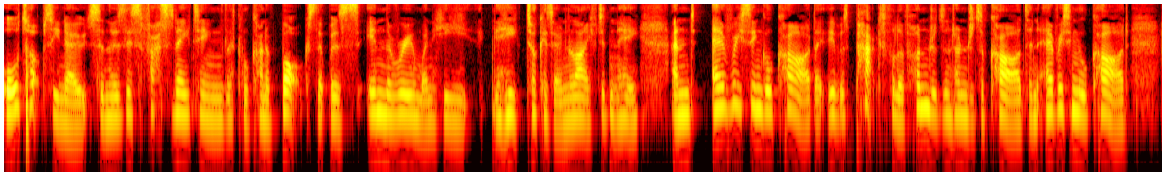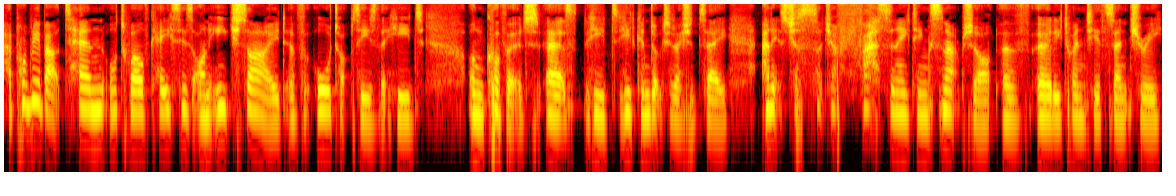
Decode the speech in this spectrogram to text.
autopsy notes and there's this fascinating little kind of box that was in the room when he he took his own life didn't he? And every single card it was packed full of hundreds and hundreds of cards and every single card had probably about 10 or 12 cases on each side of autopsies that he'd uncovered uh, he'd he'd conducted I should say. And it's just such a fascinating snapshot of early 20th century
